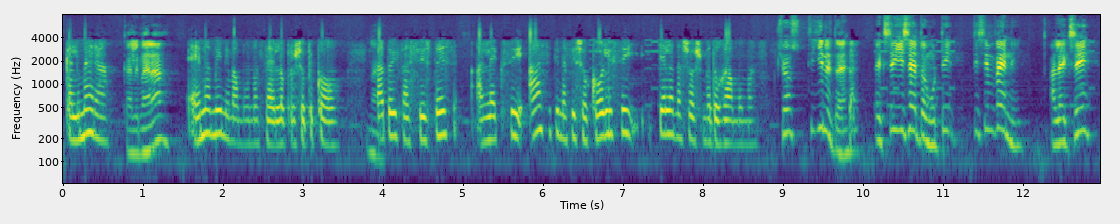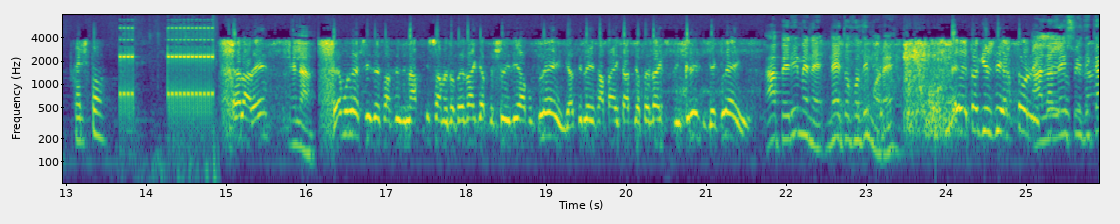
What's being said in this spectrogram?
Καλημέρα. Καλημέρα. Ένα μήνυμα μόνο θέλω προσωπικό. Ναι. Κάτω οι φασίστες, Αλέξη, άσε την αφισοκόλληση και έλα να σώσουμε το γάμο μας. Ποιος, τι γίνεται; Εξήγησέ το μου, τι, τι συμβαίνει; Αλέξη; Ευχαριστώ. Έλα ρε. Έλα. Δεν μου λες, είδες αυτή την αφήσα με το παιδάκι από τη Σουηδία που κλαίει; Γιατί λέει θα πάει κάποιο παιδάκι στην Κρήτη και κλαίει; Α, περίμενε. Ναι, το έχω δει, μωρέ. Ε, το έχεις δει αυτό λέει. Αλλά λέει σου ειδικά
